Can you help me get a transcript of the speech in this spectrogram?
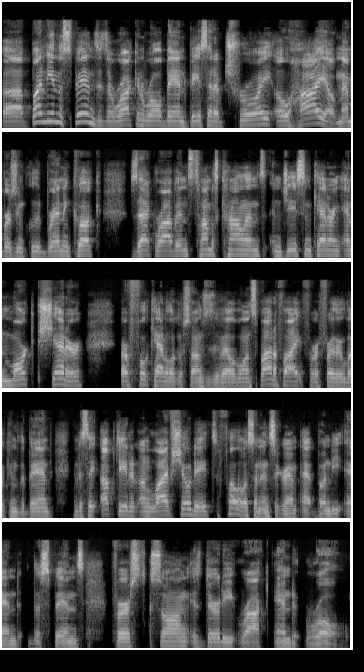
Uh, Bundy and the Spins is a rock and roll band based out of Troy, Ohio. Members include Brandon Cook, Zach Robbins, Thomas Collins, and Jason Kettering, and Mark Shetter. Our full catalog of songs is available on Spotify. For a further look into the band and to stay updated on live show dates, follow us on Instagram at Bundy and the Spins. First song is Dirty Rock and Roll.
